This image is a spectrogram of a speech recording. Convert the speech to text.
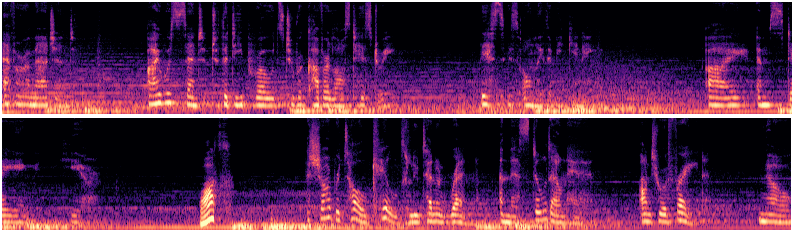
ever imagined. I was sent to the deep roads to recover lost history. This is only the beginning. I am staying here. What? The Sha-Brytol killed Lieutenant Renn, and they're still down here. Aren't you afraid? No.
